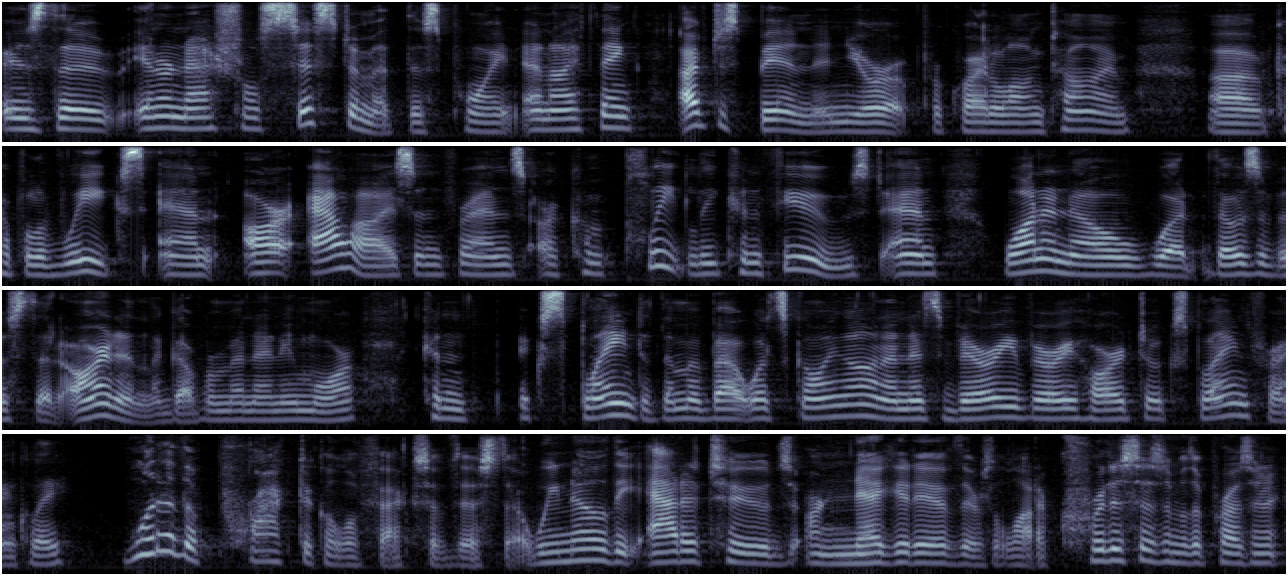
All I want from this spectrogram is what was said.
is the international system at this point. And I think I've just been in Europe for quite a long time uh, couple of weeks, and our allies and friends are completely confused and want to know what those of us that aren't in the government anymore can explain to them about what's going on. And it's very, very hard to explain, frankly. What are the practical effects of this, though? We know the attitudes are negative. There's a lot of criticism of the president.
